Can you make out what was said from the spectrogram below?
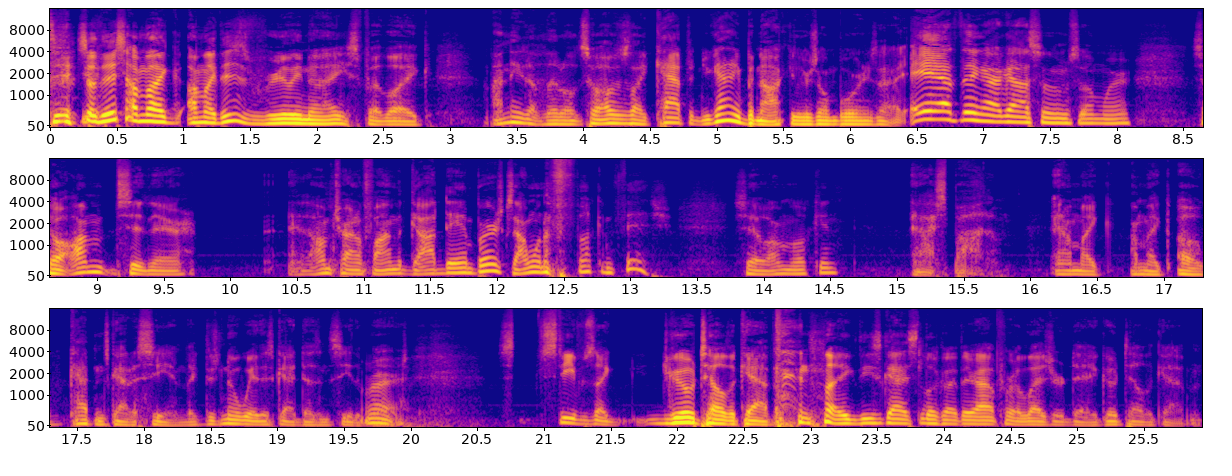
Dude. So this, I'm like, I'm like, this is really nice, but like, I need a little. So I was like, Captain, you got any binoculars on board? And he's like, Yeah, I think I got some somewhere. So I'm sitting there, and I'm trying to find the goddamn birds because I want to fucking fish. So I'm looking, and I spot him, and I'm like, I'm like, oh, Captain's got to see him. Like, there's no way this guy doesn't see the Right. S- Steve was like, "Go tell the captain. like these guys look like they're out for a leisure day. Go tell the captain."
